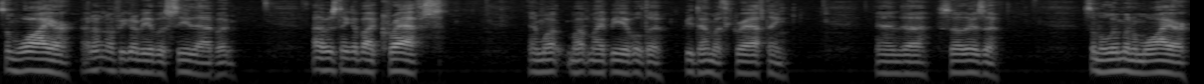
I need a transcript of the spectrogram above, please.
some wire. I don't know if you're going to be able to see that, but I was thinking about crafts and what, what might be able to be done with crafting. And uh, so there's a some aluminum wire.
